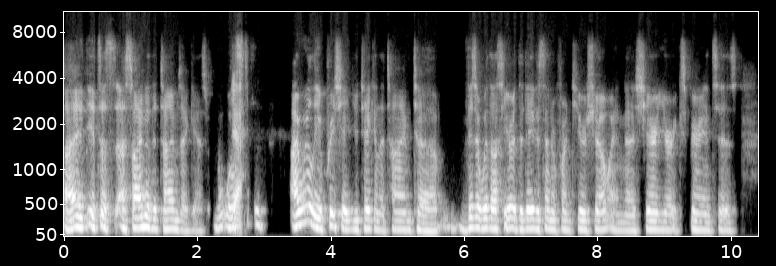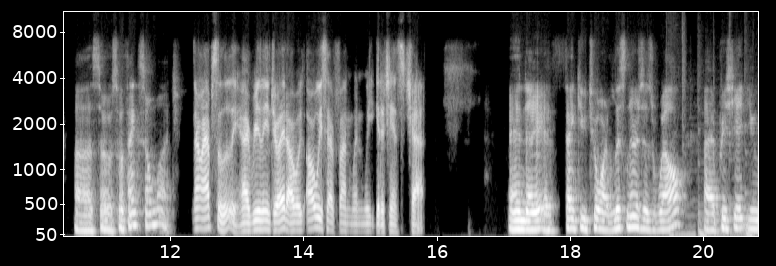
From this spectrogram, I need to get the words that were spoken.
uh it, it's a, a, sign of the times, I guess. Well, yeah. Steve, I really appreciate you taking the time to visit with us here at the Data Center Frontier Show and uh, share your experiences uh, so, so thanks so much. No, absolutely. I really enjoyed. It. I always, always have fun when we get a chance to chat. And uh, thank you to our listeners as well. I appreciate you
